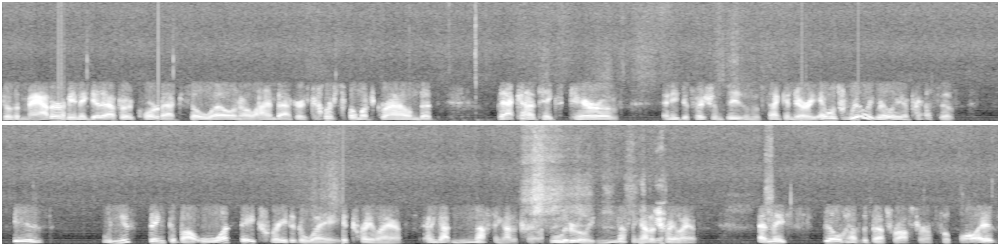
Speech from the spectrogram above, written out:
does it matter? I mean, they get after the quarterback so well, and their linebackers cover so much ground that that kind of takes care of any deficiencies in the secondary. It was really, really impressive is when you think about what they traded away at Trey Lance and got nothing out of Trey Lance, literally nothing out of Trey Lance, and they still have the best roster in football. It's,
